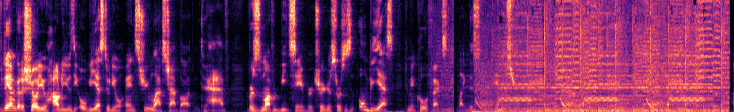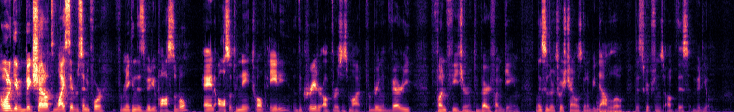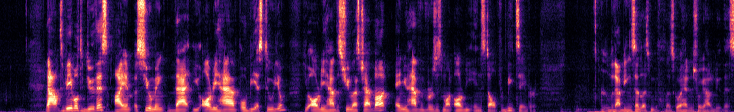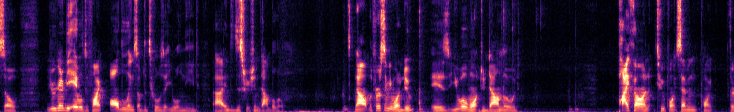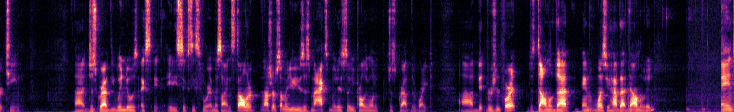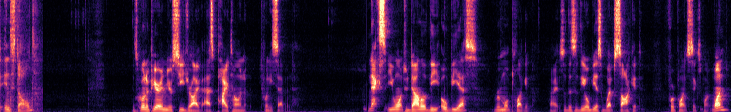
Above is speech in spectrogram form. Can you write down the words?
Today I'm going to show you how to use the OBS Studio and Streamlabs chatbot to have versus mod for Beat Saber trigger sources in OBS to make cool effects like this in your stream. I want to give a big shout out to Lyfesaver74 for making this video possible and also to Nate1280, the creator of Versus Mod, for bringing a very fun feature to a very fun game. Links to their Twitch channel is going to be down below descriptions of this video. Now, to be able to do this, I am assuming that you already have OBS Studio, you already have the Streamlabs chatbot, and you have the Versus mod already installed for Beat Saber. with that being said, let's let's go ahead and show you how to do this. So, you're going to be able to find all the links of the tools that you will need uh, in the description down below. Now, the first thing you want to do is you will want to download Python 2.7.13. Uh, just grab the Windows x86 MSI installer. Not sure if some of you use this Macs, but if so, you probably want to just grab the right uh, bit version for it. Just download that, and once you have that downloaded and installed, it's going to appear in your C drive as Python 27. Next, you want to download the OBS remote plugin. All right, so this is the OBS WebSocket 4.6.1.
